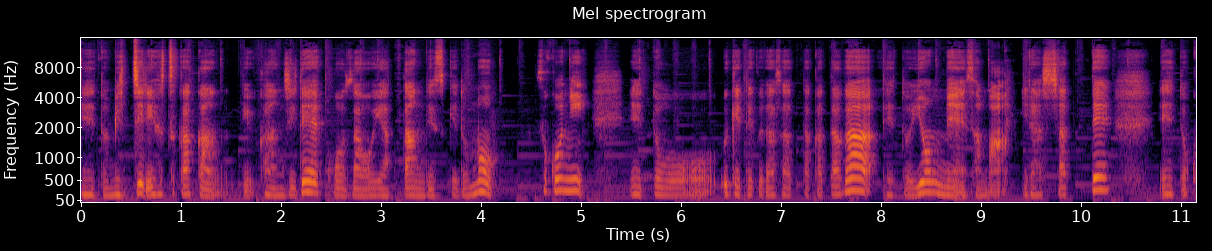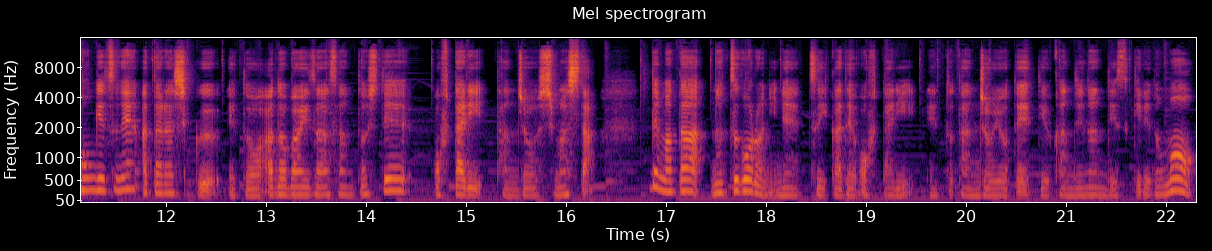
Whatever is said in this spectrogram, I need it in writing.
えっと、みっちり2日間っていう感じで講座をやったんですけども、そこに、えっ、と、受けてくださった方が、えっ、と、4名様いらっしゃって、えっ、と、今月ね、新しく、えっ、と、アドバイザーさんとしてお二人誕生しました。で、また夏頃にね、追加でお二人、えっと、誕生予定っていう感じなんですけれども、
